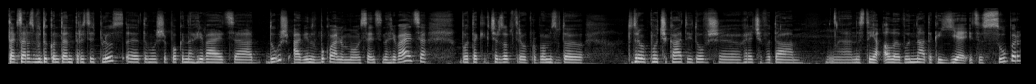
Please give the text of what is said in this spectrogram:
Так, зараз буде контент 30 е, тому що поки нагрівається душ, а він в буквальному сенсі нагрівається, бо так як через обстріли проблеми з водою, то треба почекати і довше гаряча вода. Е, Не стає, але вона таки є, і це супер.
